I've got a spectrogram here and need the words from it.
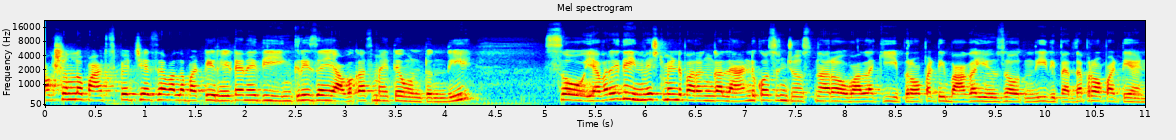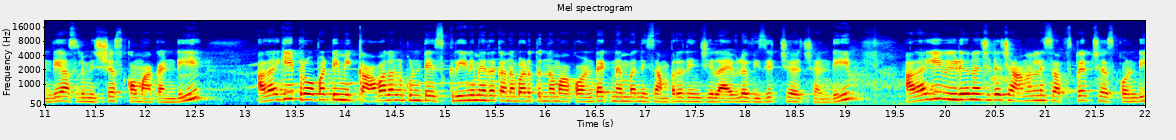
ఆప్షన్లో పార్టిసిపేట్ చేసే వాళ్ళ బట్టి రేట్ అనేది ఇంక్రీజ్ అయ్యే అవకాశం అయితే ఉంటుంది. సో ఎవరైతే ఇన్వెస్ట్మెంట్ పరంగా ల్యాండ్ కోసం చూస్తున్నారో వాళ్ళకి ఈ ప్రాపర్టీ బాగా యూజ్ అవుతుంది. ఇది పెద్ద ప్రాపర్టీ అండి. అసలు మిస్ చేసుకోమాకండి. అలాగే ఈ ప్రాపర్టీ మీకు కావాలనుకుంటే స్క్రీన్ మీద కనబడుతున్న మా కాంటాక్ట్ నెంబర్ని సంప్రదించి లైవ్లో విజిట్ చేయొచ్చండి. అలాగే ఈ వీడియో నచ్చితే ఛానల్ని సబ్స్క్రైబ్ చేసుకోండి.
